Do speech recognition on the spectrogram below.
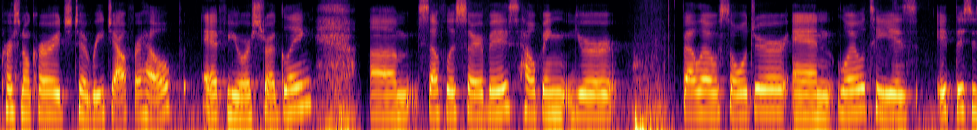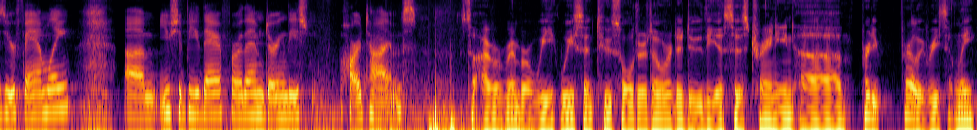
personal courage to reach out for help if you're struggling. Um, selfless service, helping your fellow soldier and loyalty is it, this is your family um, you should be there for them during these hard times So I remember we, we sent two soldiers over to do the assist training uh, pretty fairly recently,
